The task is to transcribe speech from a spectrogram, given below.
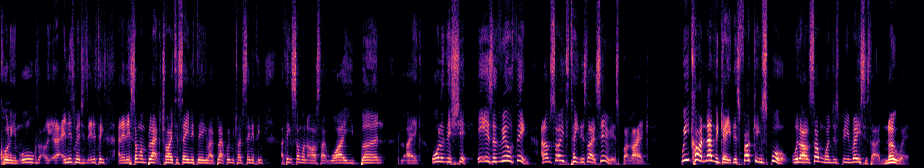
calling him all uh, in his mentions, in his things. And then if someone black tried to say anything, like black women tried to say anything, I think someone asked like, "Why you burnt?" Like all of this shit. It is a real thing, and I'm sorry to take this like serious, but like. We can't navigate this fucking sport without someone just being racist out of nowhere.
